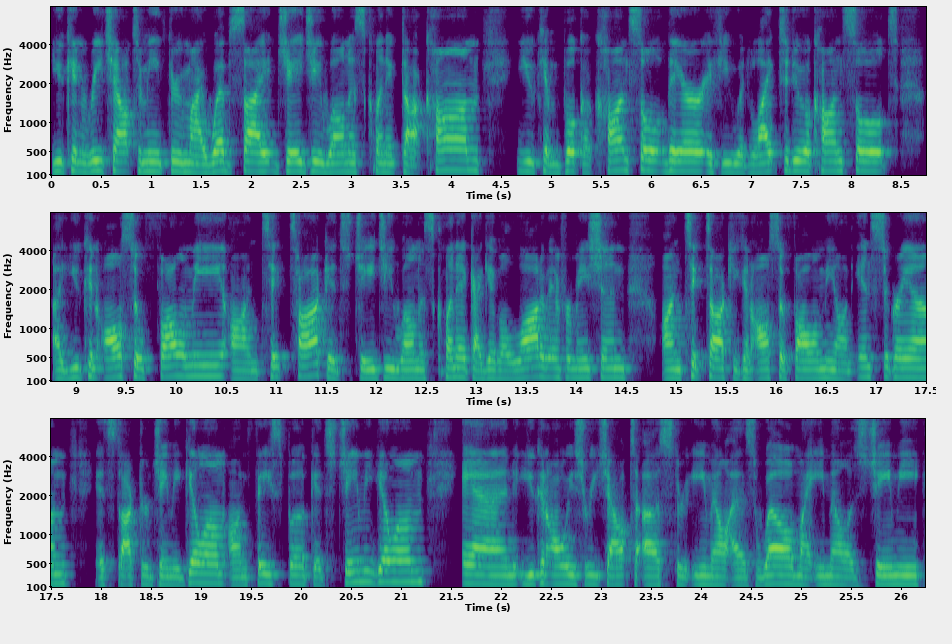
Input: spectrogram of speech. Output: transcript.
you can reach out to me through my website, jgwellnessclinic.com. You can book a consult there if you would like to do a consult. Uh, you can also follow me on TikTok. It's JG Wellness Clinic. I give a lot of information on TikTok. You can also follow me on Instagram. It's Dr. Jamie Gilliam. On Facebook, it's Jamie Gilliam. And you can always reach out to us through email as well. My email is jamie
